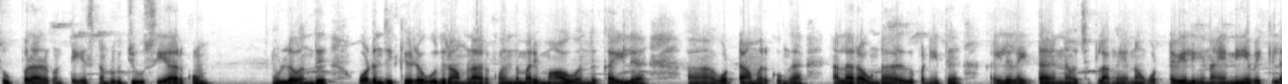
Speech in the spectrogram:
சூப்பராக இருக்கும். டேஸ்ட் நம்மளுக்கு ஜூஸியாக இருக்கும். உள்ளே வந்து உடஞ்சி கீழே உதிராமலாம் இருக்கும். இந்த மாதிரி மாவு வந்து கையில் ஒட்டாமல் இருக்குங்க. நல்லா ரவுண்டாக இது பண்ணிவிட்டு கையில் லைட்டாக எண்ணெய் வச்சுக்கலாங்க. ஏன்னா ஒட்டவே இல்லைங்க. நான் எண்ணெயே வைக்கல.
